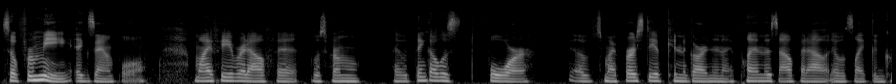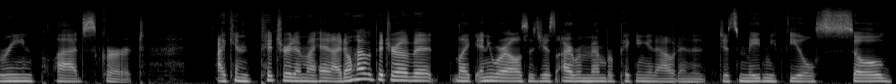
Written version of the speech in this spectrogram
So for me, example, my favorite outfit was from, I would think I was four. It was my first day of kindergarten, and I planned this outfit out. It was like a green plaid skirt. I can picture it in my head. I don't have a picture of it like anywhere else. It's just I remember picking it out and it just made me feel so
